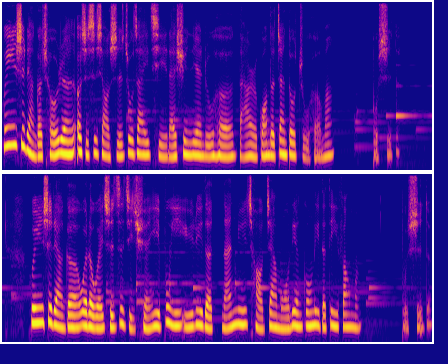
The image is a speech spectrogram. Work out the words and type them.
婚姻是两个仇人二十四小时住在一起来训练如何打耳光的战斗组合吗？不是的，婚姻是两个为了维持自己权益不遗余力的男女吵架磨练功力的地方吗？不是的，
